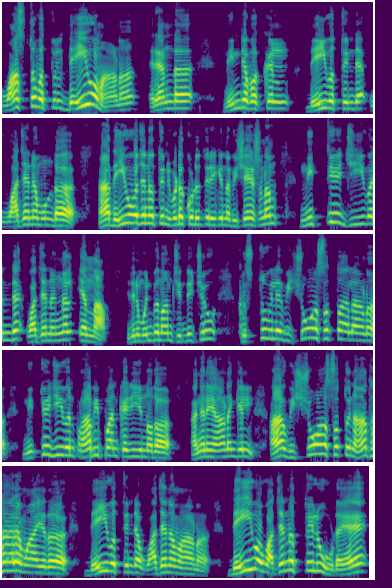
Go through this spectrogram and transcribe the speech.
വാസ്തവത്തിൽ ദൈവമാണ് രണ്ട് നിന്റെ പക്കൽ ദൈവത്തിന്റെ വചനമുണ്ട്. ആ ദൈവവചനത്തിന് ഇവിടെ കൊടുത്തിരിക്കുന്ന വിശേഷണം നിത്യജീവന്റെ വചനങ്ങൾ എന്ന ഇതിനു മുൻപ് നാം ചിന്തിച്ചു ക്രിസ്തുവിലെ വിശ്വാസത്താലാണ് നിത്യജീവൻ പ്രാപിപ്പാൻ കഴിയുന്നത്. അങ്ങനെയാണെങ്കിൽ ആ വിശ്വാസത്തിന് ആധാരമായത് ദൈവത്തിന്റെ വചനമാണ്. ദൈവവചനത്തിലൂടെ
